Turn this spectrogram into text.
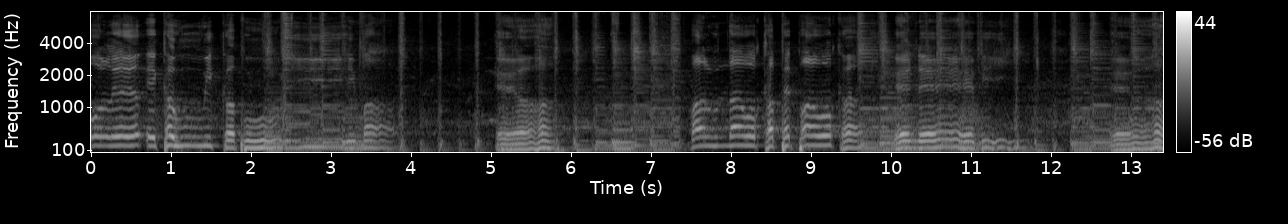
Paole e kau i ka pūrima Ea Maluna o ka pepa o ka enemi. Ea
